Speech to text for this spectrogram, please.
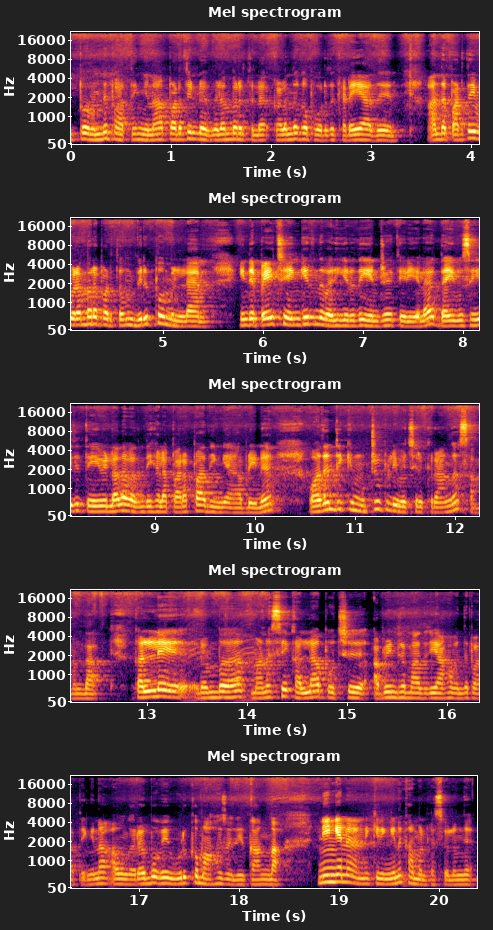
இப்போ வந்து பார்த்தீங்கன்னா படத்தினுடைய விளம்பரத்தில் கலந்துக்க போகிறது கிடையாது. அந்த படத்தை விளம்பரப்படுத்தவும் விருப்பம் இல்லை. இந்த பேச்சு எங்கிருந்து வருகிறது என்றே தெரியலை. தயவு செய்து தேவையில்லாத வதந்திகளை பரப்பாதீங்க அப்படின்னு வதந்திக்கு முற்றுப்புள்ளி வச்சுருக்கிறாங்க சமந்தா. கல்லே ரொம்ப மனசே கல்லா போச்சு அப்படின்ற மாதிரியாக வந்து பார்த்தீங்கன்னா அவங்க ரொம்பவே உருக்கமாக சொல்லியிருக்காங்களா? நீங்கள் என்ன நினைக்கிறீங்கன்னு கமெண்ட்டில் சொல்லுங்கள்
